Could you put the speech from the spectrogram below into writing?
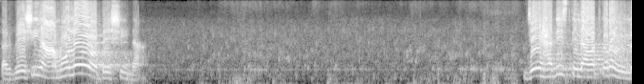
তার বেশি আমলও বেশি না। যে হাদিস তিলাওয়াত করা হইল,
